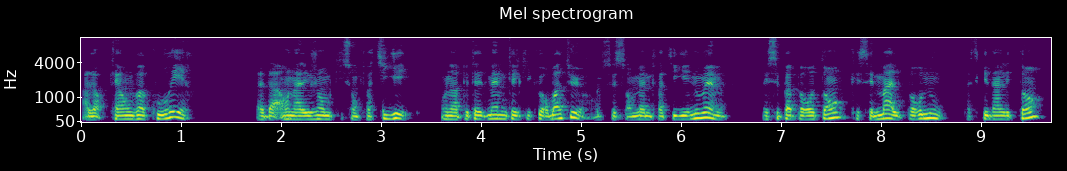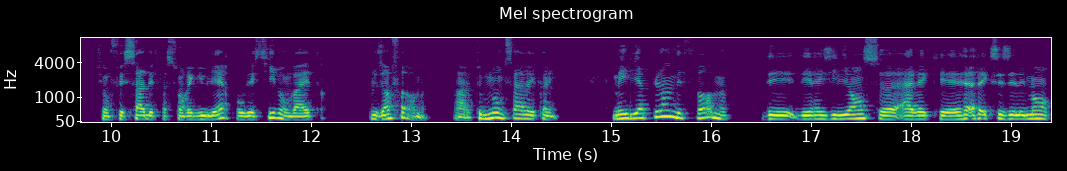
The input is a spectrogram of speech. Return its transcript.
Alors, quand on va courir, eh ben, on a les jambes qui sont fatiguées. On a peut-être même quelques courbatures. On se sent même fatigué nous-mêmes. Mais c'est pas pour autant que c'est mal pour nous. Parce que dans les temps, si on fait ça de façon régulière, progressive, on va être plus en forme. tout le monde ça le connaît. Mais il y a plein de formes des, des résiliences avec, avec ces éléments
